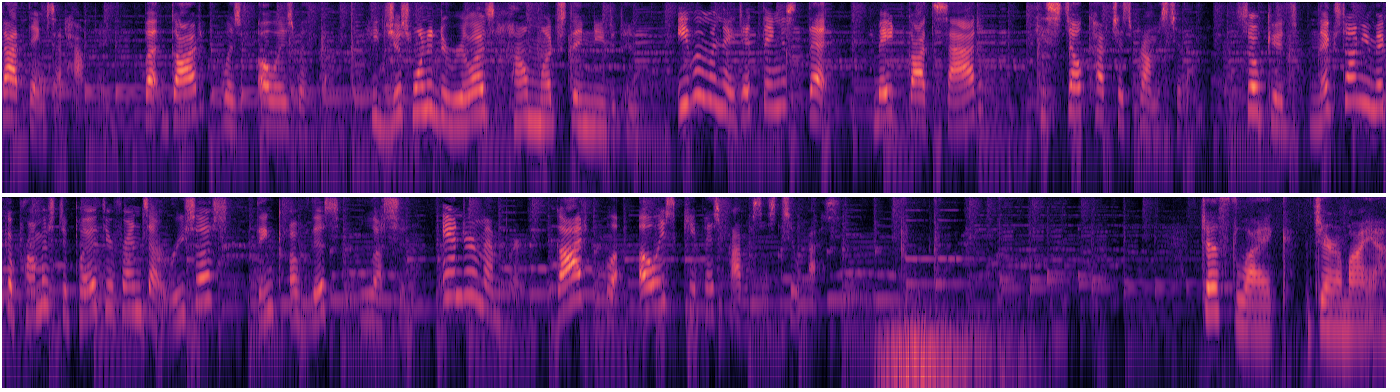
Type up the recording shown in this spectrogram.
bad things had happened, but God was always with them. He just wanted to realize how much they needed him. Even when they did things that made God sad, he still kept his promise to them. So, kids, next time you make a promise to play with your friends at recess, think of this lesson. And remember, God will always keep his promises to us. Just like Jeremiah,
